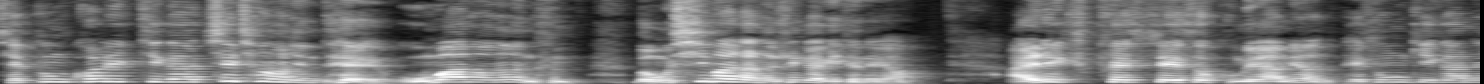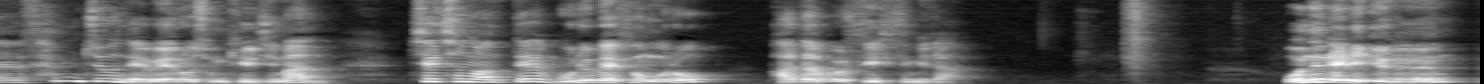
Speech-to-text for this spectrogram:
제품 퀄리티가 7,000원인데 5만원은 너무 심하다는 생각이 드네요. 알리익스프레스에서 구매하면 배송기간은 3주 내외로 좀 길지만 7,000원대 무료 배송으로 받아볼 수 있습니다. 오늘의 리뷰는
